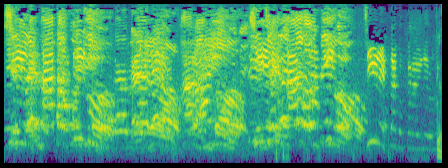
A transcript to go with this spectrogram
Chile está contigo. Carabineros, amigo, Chile está contigo. Chile está con carabineros. Bien,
